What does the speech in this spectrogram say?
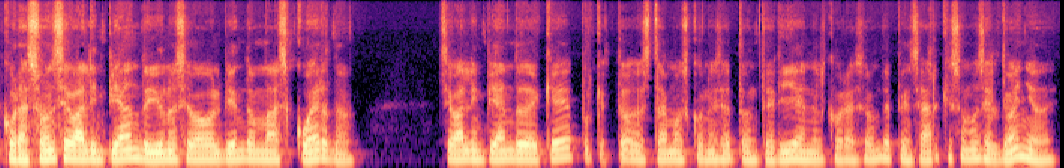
corazón se va limpiando y uno se va volviendo más cuerdo. ¿Se va limpiando de qué? Porque todos estamos con esa tontería en el corazón de pensar que somos el dueño de,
